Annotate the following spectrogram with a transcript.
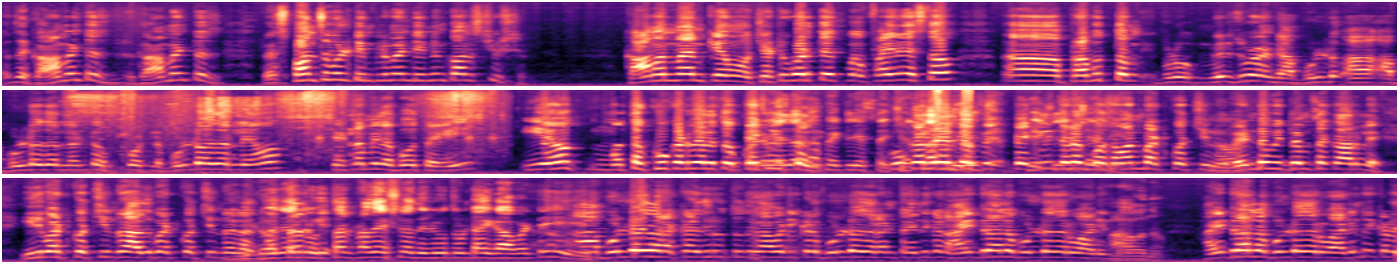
అదే government is government is responsible constitution common మ్యాన్కి ఏమో చెట్టు కొడితే ఫైన్ వేస్తావు. ప్రభుత్వం ఇప్పుడు మీరు చూడండి ఆ బుల్డో ఆ- బుల్డోజర్లు అంటే ఒప్పుకోట్లే. బుల్డోజర్లు ఏమో చెట్ల మీద పోతాయి. ఏమో మొత్తం కూకటి వేలతో కూకటి వేలతో పెకిలించడం కోసం. అని పట్టుకొచ్చిండ్రు. రెండు విధ్వంసకారులే. ఇది పట్టుకొచ్చిండ్రా అది పట్టుకొచ్చిండ్రా ఉత్తరప్రదేశ్లో తిరుగుతుంటాయి కాబట్టి ఆ బుల్డోజర్ అక్కడ తిరుగుతుంది కాబట్టి ఇక్కడ బుల్డోజర్ అంటారు. ఎందుకంటే హైడ్రాలో బుల్డోజర్ వాడిండ్రు. అవును. హైడ్రాలో బుల్డోజర్ వాడిండ్రు ఇక్కడ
